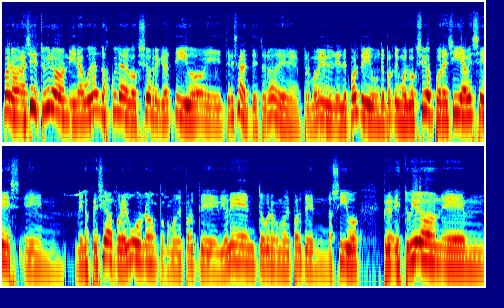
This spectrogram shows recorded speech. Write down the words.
Bueno, ayer estuvieron inaugurando escuela de boxeo recreativo. Eh, interesante esto, ¿no? De promover el, deporte y un deporte como el boxeo. Por allí a veces eh, menospreciado por algunos, como deporte violento, bueno, como deporte nocivo. Pero estuvieron em,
